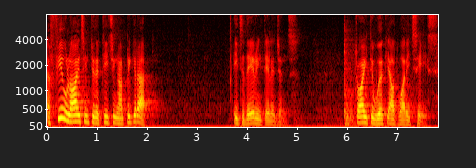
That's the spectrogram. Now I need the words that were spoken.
a few lines into the teaching, I pick it up. It's their intelligence trying to work out what it says.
